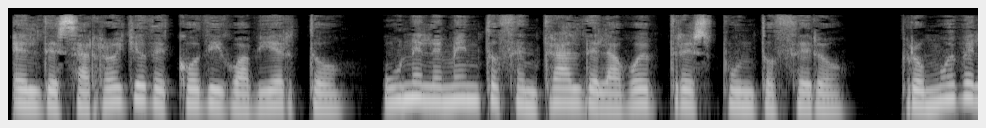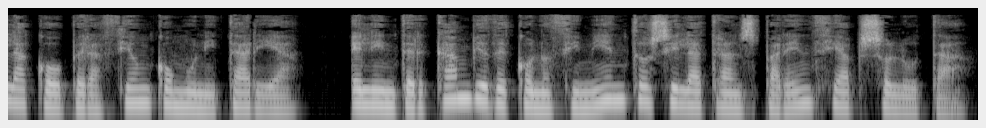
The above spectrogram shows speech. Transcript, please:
El desarrollo de código abierto, un elemento central de la Web 3.0, promueve la cooperación comunitaria, el intercambio de conocimientos y la transparencia absoluta.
